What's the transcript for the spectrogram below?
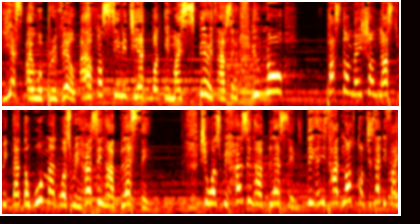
Yes, I will prevail. I have not seen it yet, but in my spirit, I have seen it. You know, Pastor mentioned last week that the woman was rehearsing her blessing. She was rehearsing her blessing. It had not come. She said, If I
